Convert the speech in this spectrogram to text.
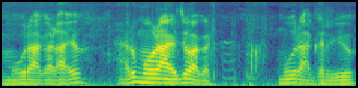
મોર આગળ આવ્યો. સારું મોર આવ્યો જો આગળ. મોર આગળ રહ્યો.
